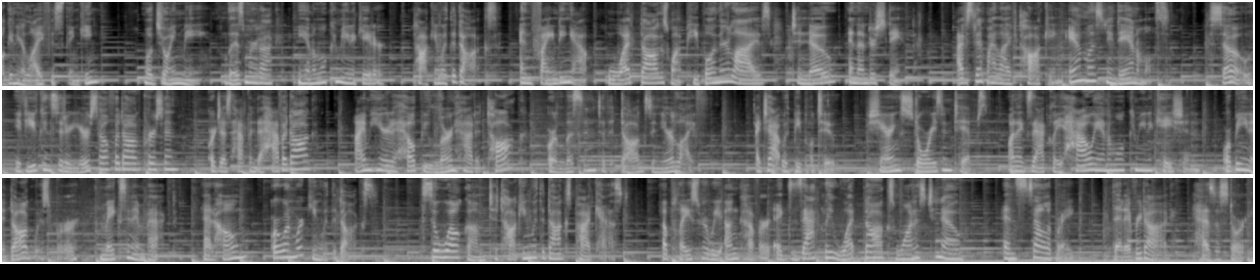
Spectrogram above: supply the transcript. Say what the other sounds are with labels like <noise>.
dog in your life is thinking? Well, join me, Liz Murdoch, animal communicator, talking with the dogs and finding out what dogs want people in their lives to know and understand. I've spent my life talking and listening to animals. So, if you consider yourself a dog person or just happen to have a dog, I'm here to help you learn how to talk or listen to the dogs in your life. I chat with people too, sharing stories and tips on exactly how animal communication or being a dog whisperer makes an impact at home or when working with the dogs. So, welcome to Talking with the Dogs podcast, a place where we uncover exactly what dogs want us to know and celebrate that every dog has a story.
